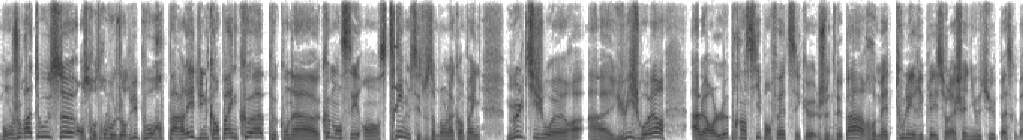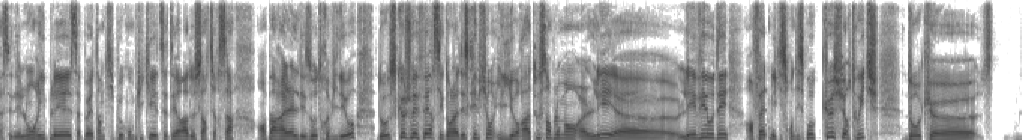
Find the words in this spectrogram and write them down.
Bonjour à tous, on se retrouve aujourd'hui pour parler d'une campagne coop qu'on a commencé en stream, c'est tout simplement la campagne multijoueur à 8 joueurs. Alors le principe en fait c'est que je ne vais pas remettre tous les replays sur la chaîne YouTube parce que bah, c'est des longs replays, ça peut être un petit peu compliqué etc de sortir ça en parallèle des autres vidéos. Donc ce que je vais faire c'est que dans la description il y aura tout simplement les, euh, VOD en fait mais qui seront dispo que sur Twitch. Donc euh,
